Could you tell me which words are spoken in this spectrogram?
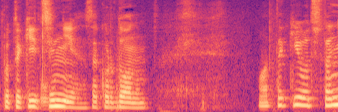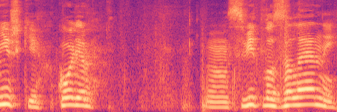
по такій ціні за кордоном. От такі от штанішки, колір е, світло-зелений.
